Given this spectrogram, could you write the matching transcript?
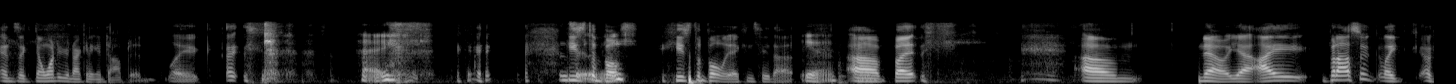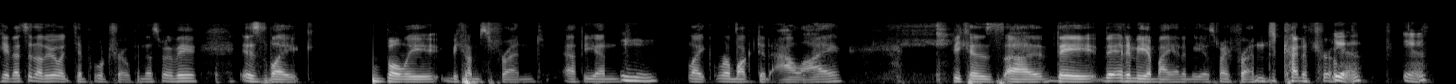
And it's like no wonder you're not getting adopted. Like I, Hey. He's the really bull. He's the bully. I can see that. Yeah. Uh, but um no yeah i but also like okay that's another like typical trope in this movie is like bully becomes friend at the end Mhm. like reluctant ally because uh they the enemy of my enemy is my friend kind of trope Yeah. Yeah.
